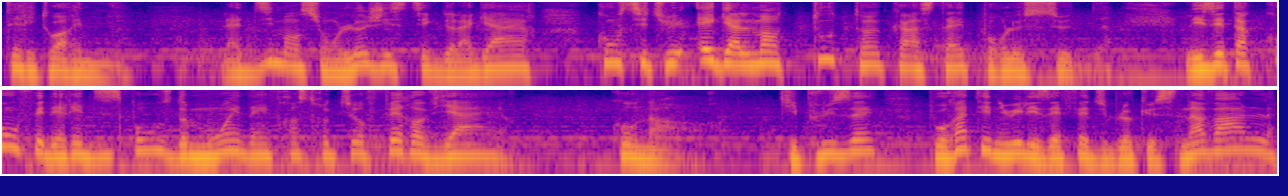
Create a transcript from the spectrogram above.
territoire ennemi. La dimension logistique de la guerre constitue également tout un casse-tête pour le Sud. Les États confédérés disposent de moins d'infrastructures ferroviaires qu'au Nord. Qui plus est, pour atténuer les effets du blocus naval,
